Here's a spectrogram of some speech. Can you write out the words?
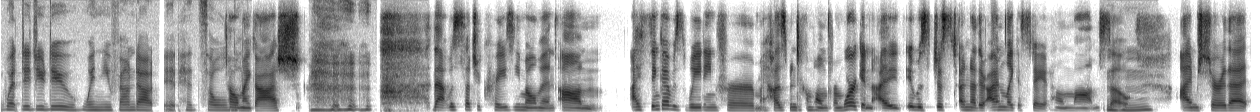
What did you do when you found out it had sold? Oh my gosh. that was such a crazy moment. Um, I think I was waiting for my husband to come home from work and I it was just another I'm like a stay-at-home mom. So Mhm. I'm sure that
